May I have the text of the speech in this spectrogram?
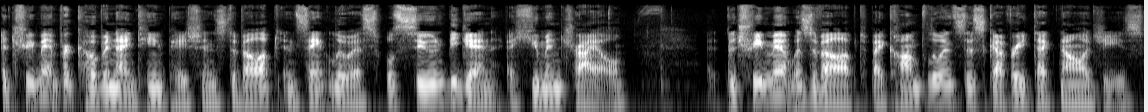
A treatment for COVID 19 patients developed in St. Louis will soon begin a human trial. The treatment was developed by Confluence Discovery Technologies,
